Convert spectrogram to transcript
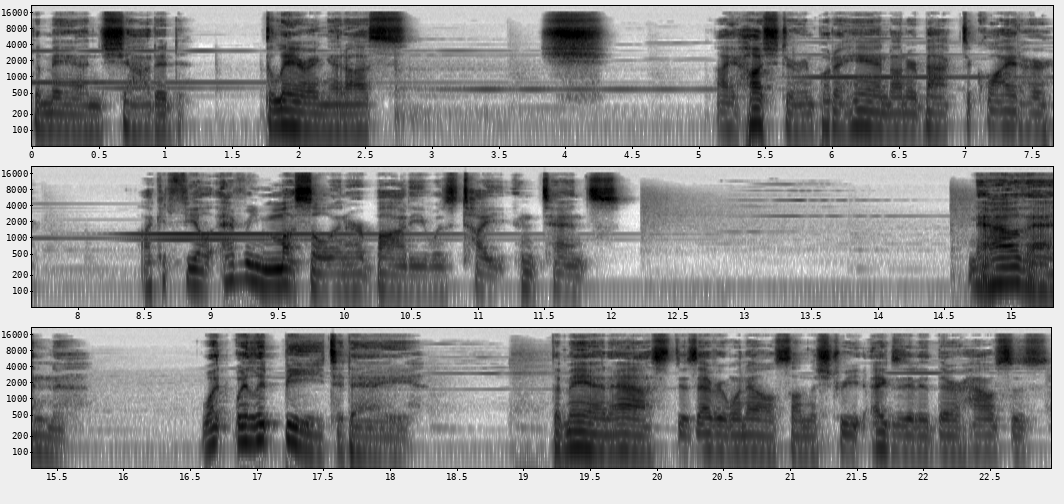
The man shouted, glaring at us. Shh. I hushed her and put a hand on her back to quiet her. I could feel every muscle in her body was tight and tense. Now then, what will it be today? The man asked as everyone else on the street exited their houses.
